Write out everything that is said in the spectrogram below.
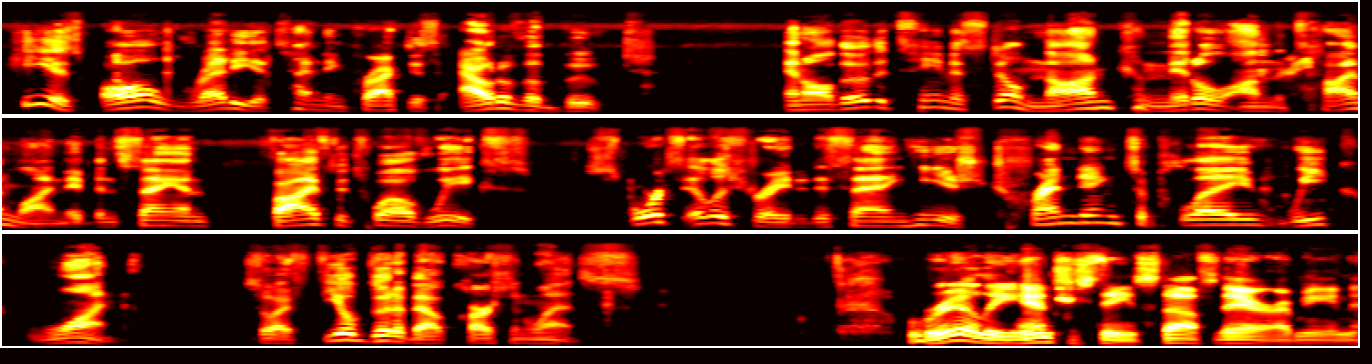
He is already attending practice out of a boot. And although the team is still non committal on the timeline, they've been saying five to 12 weeks. Sports Illustrated is saying he is trending to play week one. So I feel good about Carson Wentz. Really interesting stuff there. I mean,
